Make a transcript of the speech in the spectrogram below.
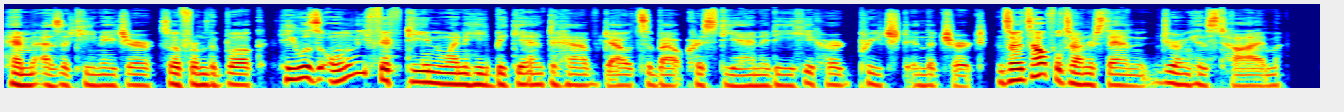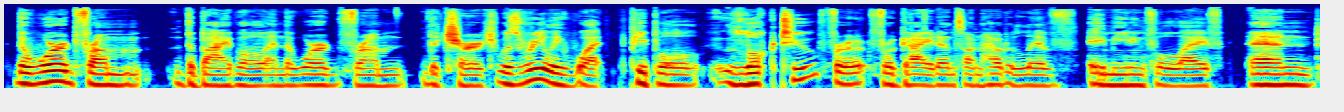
him as a teenager. So, from the book, he was only 15 when he began to have doubts about Christianity he heard preached in the church. And so, it's helpful to understand during his time the word from the Bible and the word from the church was really what people look to for, for guidance on how to live a meaningful life. And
